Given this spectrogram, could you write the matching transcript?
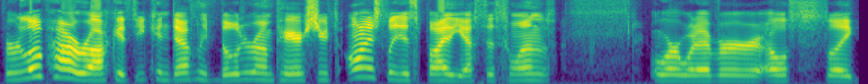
for low power rockets, you can definitely build your own parachutes. Honestly, just buy the Estes ones or whatever else like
